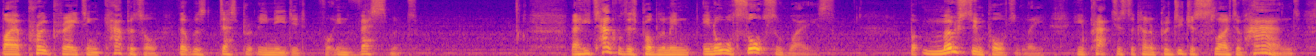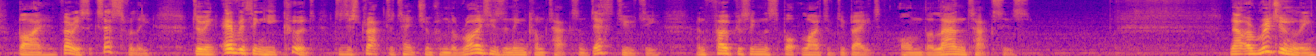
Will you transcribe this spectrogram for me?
by appropriating capital that was desperately needed for investment. Now, he tackled this problem in, in all sorts of ways, but most importantly, he practiced a kind of prodigious sleight of hand by, very successfully, doing everything he could to distract attention from the rises in income tax and death duty and focusing the spotlight of debate on the land taxes. Now, originally,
